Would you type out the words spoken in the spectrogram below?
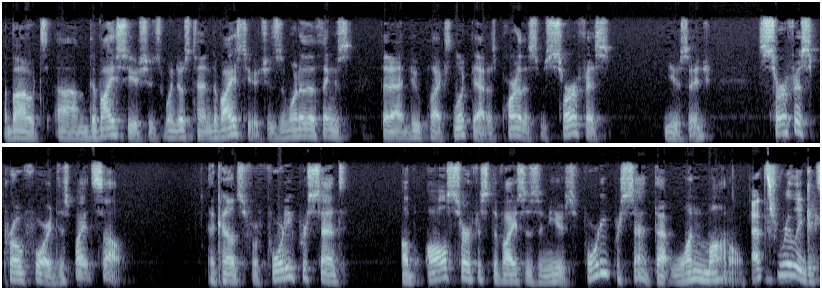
about um, device usage, Windows 10 device usage, and one of the things that AdDuplex looked at as part of this was Surface usage. Surface Pro 4, just by itself, accounts for 40% of all Surface devices in use. 40%, that one model. That's really good.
